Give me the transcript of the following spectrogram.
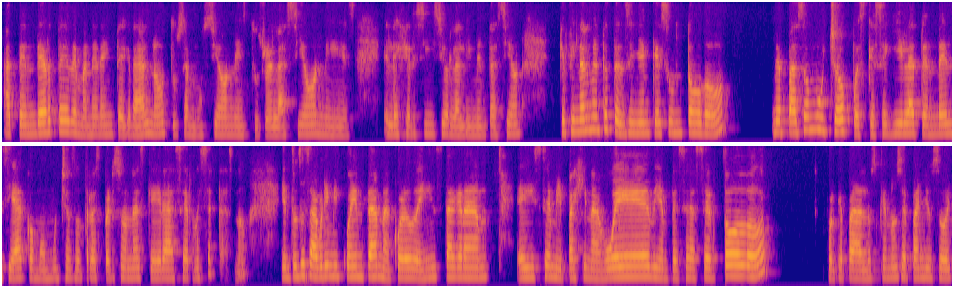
atenderte de manera integral, ¿no? Tus emociones, tus relaciones, el ejercicio, la alimentación, que finalmente te enseñan que es un todo. Me pasó mucho, pues que seguí la tendencia, como muchas otras personas, que era hacer recetas, ¿no? Y entonces abrí mi cuenta, me acuerdo de Instagram, e hice mi página web y empecé a hacer todo porque para los que no sepan, yo soy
